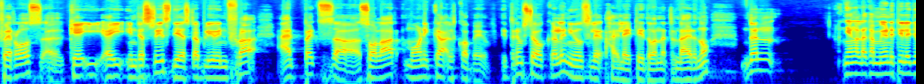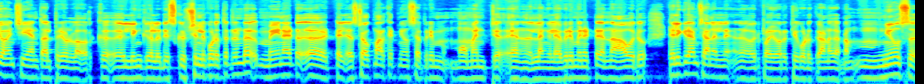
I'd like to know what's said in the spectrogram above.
ferrous K E I industries J S W infra Alpex solar Monika Alcobev ഇത്രയും സ്റ്റോക്കുകൾ ന്യൂസിൽ ഹൈലൈറ്റ് ചെയ്ത് വന്നിട്ടുണ്ടായിരുന്നു. ദെൻ ഞങ്ങളുടെ കമ്മ്യൂണിറ്റിയിൽ ജോയിൻ ചെയ്യാൻ താല്പര്യമുള്ളവർക്ക് ലിങ്കുകൾ ഡിസ്ക്രിപ്ഷനിൽ കൊടുത്തിട്ടുണ്ട്. മെയിനായിട്ട് stock market news every moment അല്ലെങ്കിൽ എവറി മിനിറ്റ് എന്ന ആ ഒരു ടെലിഗ്രാം ചാനലിന് ഒരു പ്രയോറിറ്റി കൊടുക്കുകയാണ്. കാരണം ന്യൂസ്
